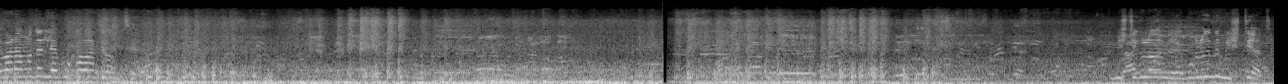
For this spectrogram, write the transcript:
এবার আমাদের লেবু খাওয়া চলছে। মিষ্টিগুলো লেবুগুলো কিন্তু মিষ্টি আছে।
